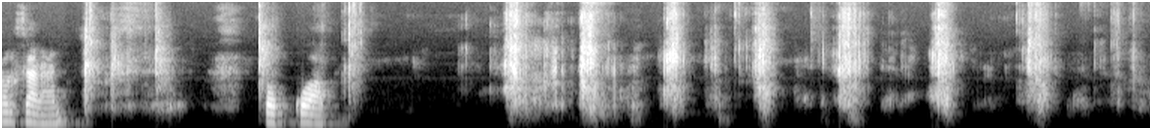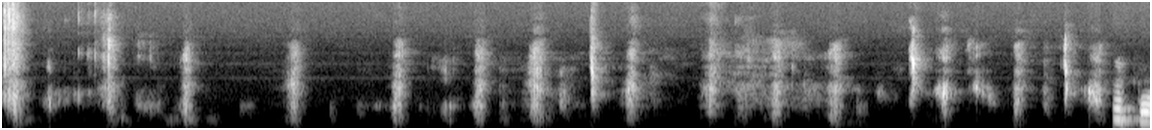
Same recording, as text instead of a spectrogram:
ผักสลัดกรอบกรอบปู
